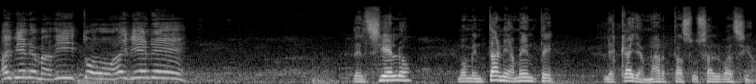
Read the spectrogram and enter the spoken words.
¡Ahí viene Amadito! ¡Ahí viene! Del cielo, momentáneamente, le cae a Marta su salvación.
